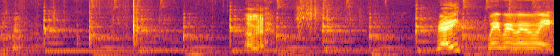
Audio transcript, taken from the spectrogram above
Okay. Okay. Ready? Wait, wait, wait, wait.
